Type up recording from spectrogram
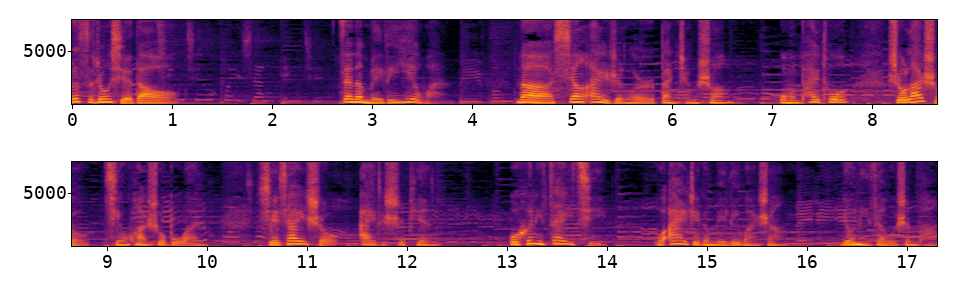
歌词中写道：“在那美丽夜晚。”那相爱人儿伴成双，我们拍拖，手拉手，情话说不完，写下一首爱的诗篇。我和你在一起，我爱这个美丽晚上，有你在我身旁。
